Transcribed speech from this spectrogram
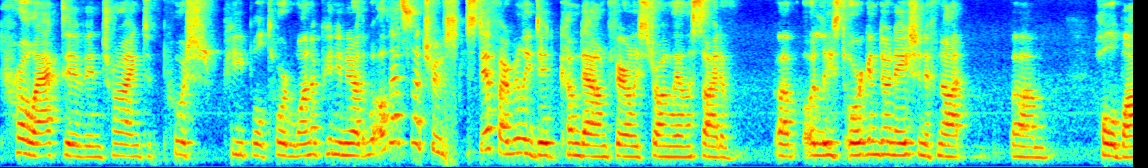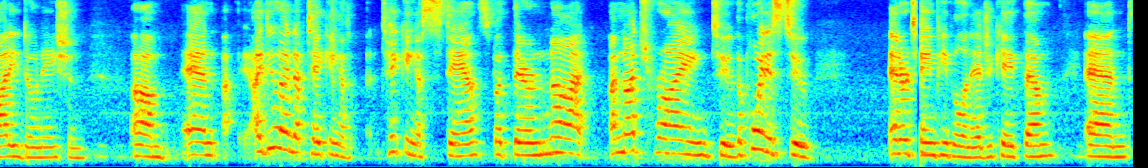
proactive in trying to push people toward one opinion or other. Well, that's not true. Stiff, I really did come down fairly strongly on the side of, of at least organ donation, if not um, whole body donation. Um, and I do end up taking a taking a stance, but they're not. I'm not trying to. The point is to entertain people and educate them. And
